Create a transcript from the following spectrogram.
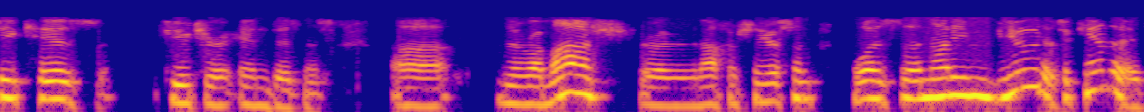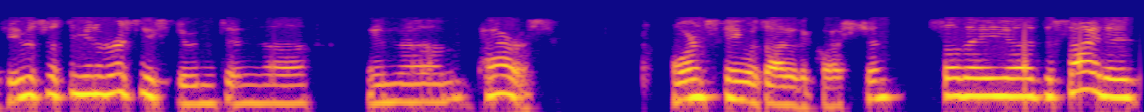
seek his future in business. Uh, the Ramash, or Nachum Schneerson, was uh, not even viewed as a candidate. He was just a university student in uh, in um, Paris. Hornstein was out of the question, so they uh, decided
